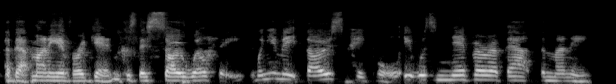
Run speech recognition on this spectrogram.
about money ever again because they're so wealthy. When you meet those people, it was never about the money.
